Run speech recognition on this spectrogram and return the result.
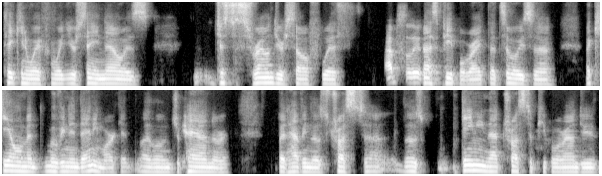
taking away from what you're saying now is just to surround yourself with absolutely best people, right? That's always a, a key element moving into any market, let alone Japan or but having those trust uh, those gaining that trust of people around you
